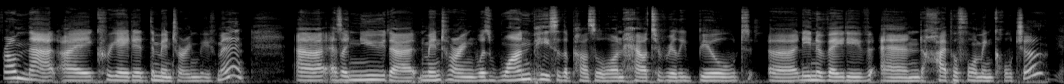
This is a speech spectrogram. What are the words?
from that i created the mentoring movement uh, as I knew that mentoring was one piece of the puzzle on how to really build uh, an innovative and high performing culture. Yeah.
